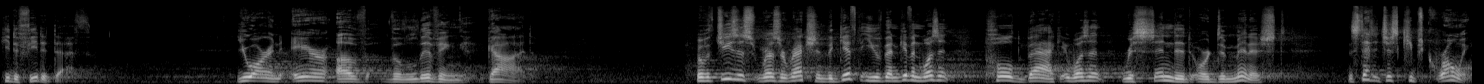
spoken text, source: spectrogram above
he defeated death. You are an heir of the living God. But with Jesus' resurrection, the gift that you've been given wasn't pulled back, it wasn't rescinded or diminished. Instead, it just keeps growing.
